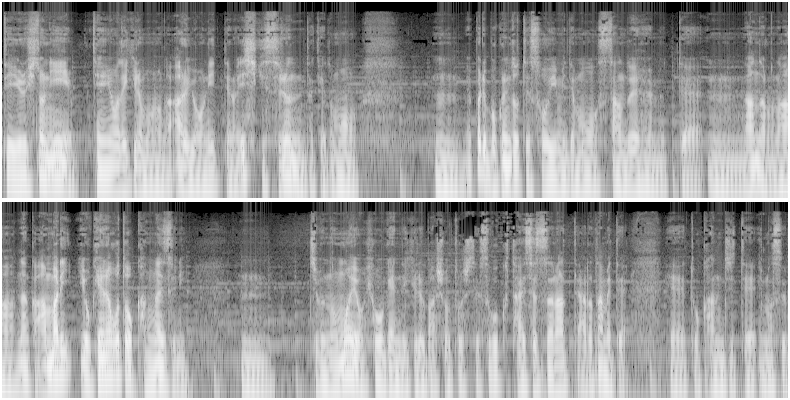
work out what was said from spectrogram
ている人に転用できるものがあるようにっていうのは意識するんだけども、うん、やっぱり僕にとってそういう意味でもスタンド FM って、うん、なんだろうな。なんかあんまり余計なことを考えずに、うん、自分の思いを表現できる場所としてすごく大切だなって改めて、えー、と感じています。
